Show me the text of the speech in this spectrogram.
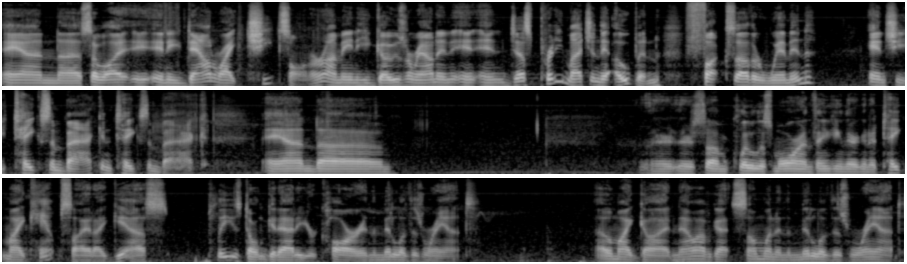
And uh, so, I, and he downright cheats on her. I mean, he goes around and, and, and just pretty much in the open fucks other women, and she takes him back and takes him back. And uh, There, there's some clueless moron thinking they're going to take my campsite, I guess. Please don't get out of your car in the middle of this rant. Oh my God, now I've got someone in the middle of this rant.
